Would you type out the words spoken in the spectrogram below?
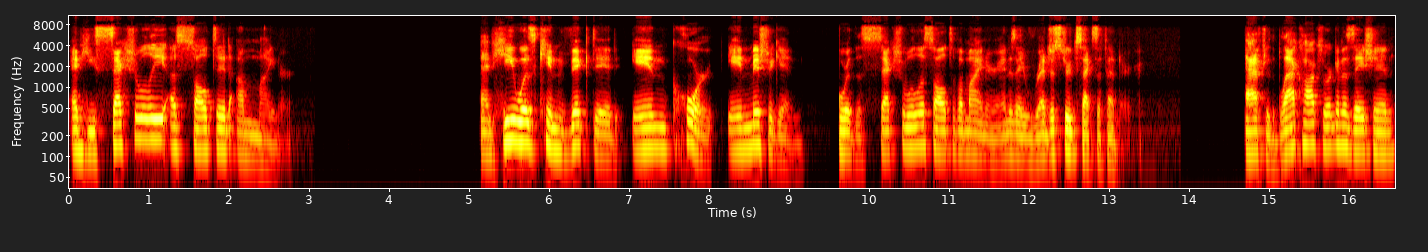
and he sexually assaulted a minor and he was convicted in court in Michigan for the sexual assault of a minor and is a registered sex offender. After the Blackhawks organization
